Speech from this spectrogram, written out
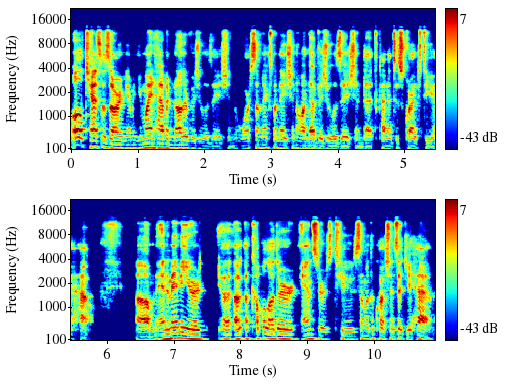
Well, chances are you, know, you might have another visualization or some explanation on that visualization that kind of describes to you how. Um, and maybe you're a, a, couple other answers to some of the questions that you have.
